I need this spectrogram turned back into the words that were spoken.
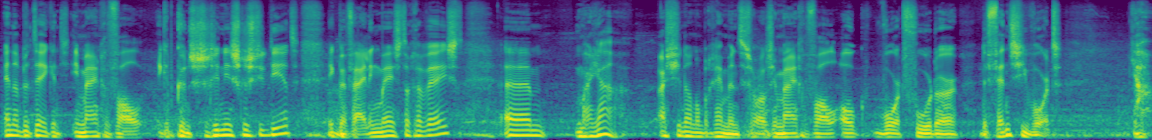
En dat betekent in mijn geval, ik heb kunstgeschiedenis gestudeerd, ik ben veilingmeester geweest. Um, maar ja, als je dan op een gegeven moment, zoals in mijn geval, ook woordvoerder defensie wordt. Ja,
